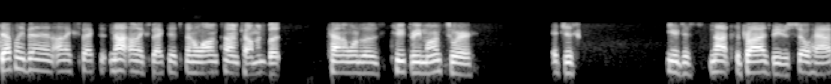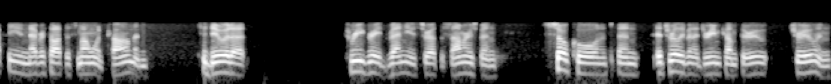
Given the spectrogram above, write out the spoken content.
definitely been an unexpected, not unexpected. It's been a long time coming, but kind of one of those two, three months where it just, you're just not surprised, but you're just so happy and never thought this moment would come. And to do it at three great venues throughout the summer has been so cool, and it's been it's really been a dream come through true, and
